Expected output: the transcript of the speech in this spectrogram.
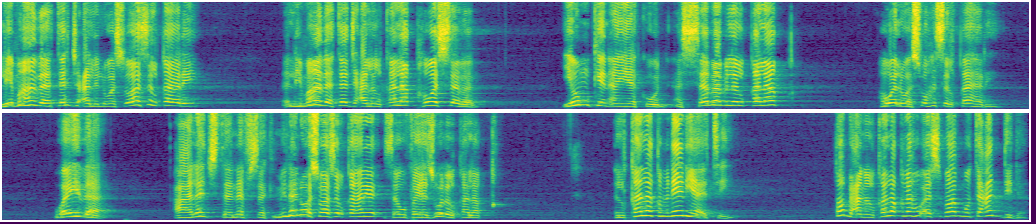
لماذا تجعل الوسواس القهري؟ لماذا تجعل القلق هو السبب؟ يمكن أن يكون السبب للقلق هو الوسواس القهري. وإذا عالجت نفسك من الوسواس القهري سوف يزول القلق. القلق منين يأتي؟ طبعا القلق له أسباب متعددة.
